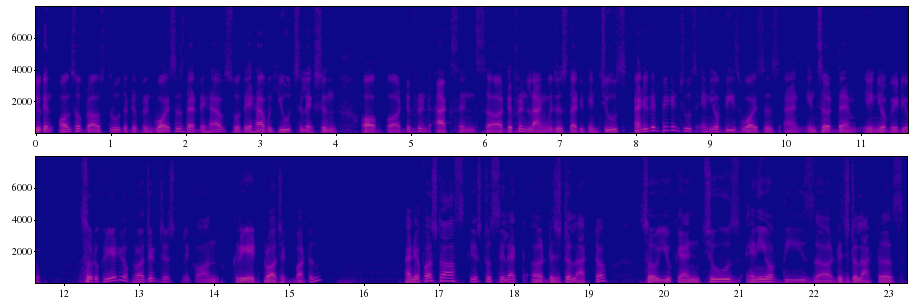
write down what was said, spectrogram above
You can also browse through the different voices that they have. So they have a huge selection of uh, different accents, uh, different languages that you can choose and you can pick and choose any of these voices and insert them in your video. So to create your project, just click on create project button and your first task is to select a digital actor. So you can choose any of these uh, digital actors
